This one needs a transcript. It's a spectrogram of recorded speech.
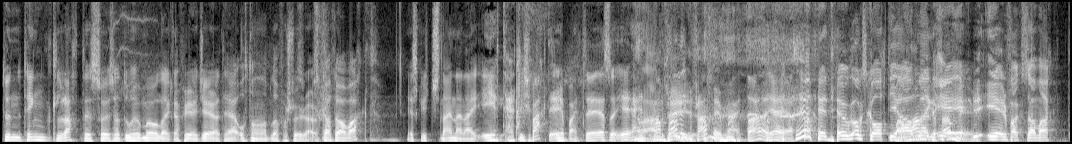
du ting till rätte så så att du har möjlighet för att göra det utan att bli förstörd. Skal du ha vakt? Jag ska inte, nej, nej, nej, jag hade inte vakt er bara inte, alltså, man planar inte fram er bara inte, ja, ja. Det er jo også godt, ja, Man men er, er faktisk av vakt.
